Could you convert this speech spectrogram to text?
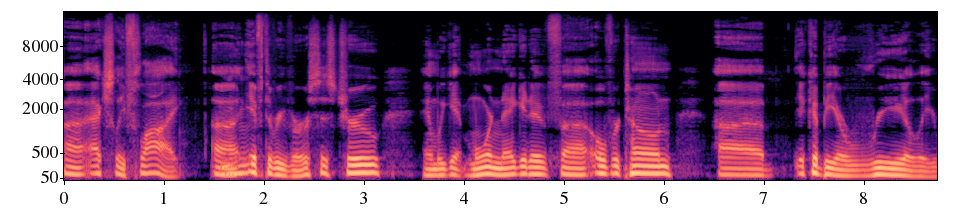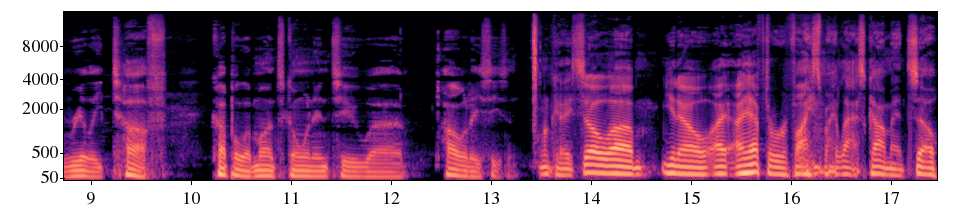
uh, actually fly. Uh, If the reverse is true and we get more negative uh, overtone, uh, it could be a really, really tough couple of months going into uh, holiday season. Okay, so um, you know, I, I have to revise my last comment. So,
